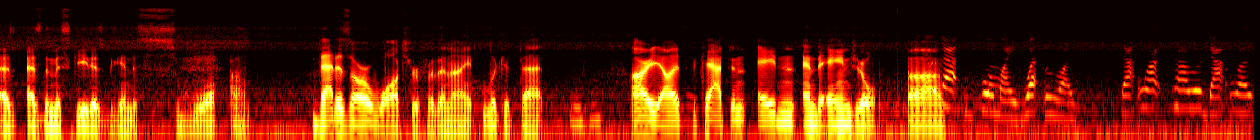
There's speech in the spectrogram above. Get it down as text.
as as the mosquitoes begin to swarm. That is our watcher for the night. Look at that. Mm-hmm. All right, y'all. It's the captain, Aiden, and the angel. Uh, that for my wet light. That light tower, that light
